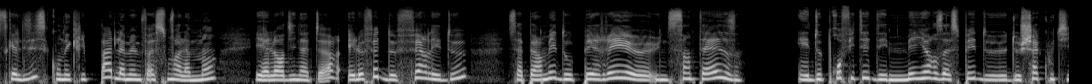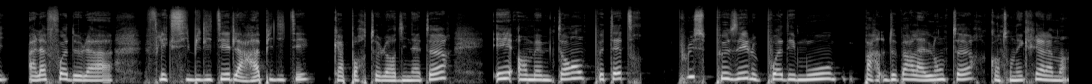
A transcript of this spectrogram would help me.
Ce qu'elle disait, c'est qu'on n'écrit pas de la même façon à la main et à l'ordinateur. Et le fait de faire les deux, ça permet d'opérer euh, une synthèse et de profiter des meilleurs aspects de, chaque outil, à la fois de la flexibilité, de la rapidité qu'apporte l'ordinateur, et en même temps peut-être plus peser le poids des mots de par la lenteur quand on écrit à la main.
